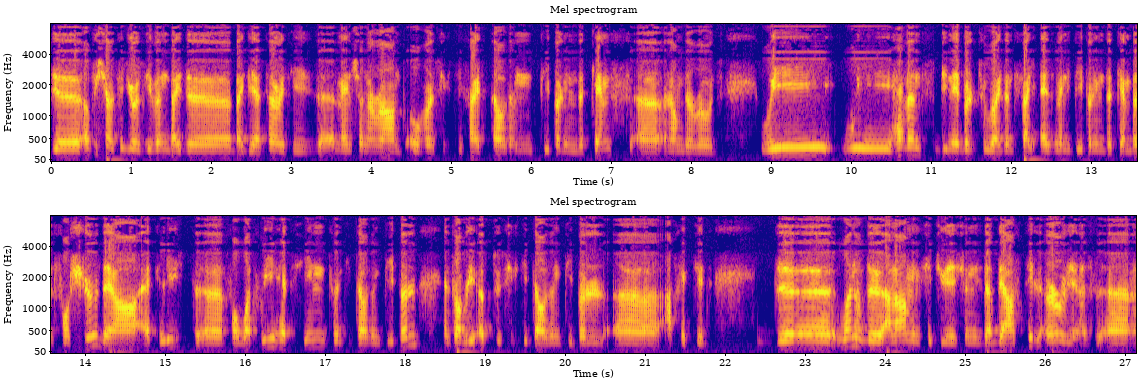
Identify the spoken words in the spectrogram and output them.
The official figures given by the by the authorities uh, mention around over 65,000 people in the camps uh, along the roads. We we haven't been able to identify as many people in the camp, but for sure there are at least, uh, for what we have seen, 20,000 people and probably up to 60,000 people uh, affected. The one of the alarming situations is that there are still areas uh,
